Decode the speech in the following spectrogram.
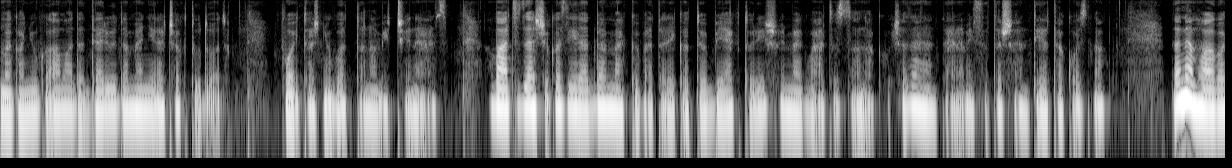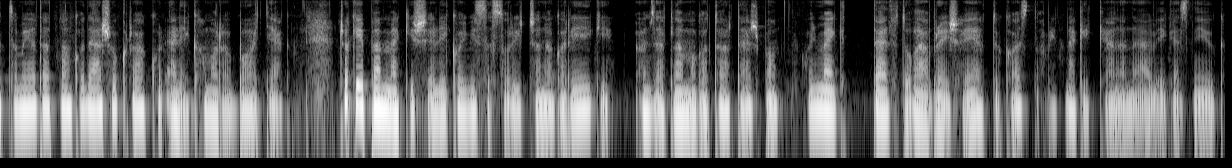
meg a nyugalmad, a derűd, amennyire csak tudod. Folytasd nyugodtan, amit csinálsz. A változások az életben megkövetelik a többiektől is, hogy megváltozzanak, és az ellen természetesen tiltakoznak. De nem hallgatsz a méltatlankodásokra, akkor elég hamarabb adják. Csak éppen megkísérlik, hogy visszaszorítsanak a régi, önzetlen magatartásba, hogy meg tedd továbbra is helyettük azt, amit nekik kellene elvégezniük.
